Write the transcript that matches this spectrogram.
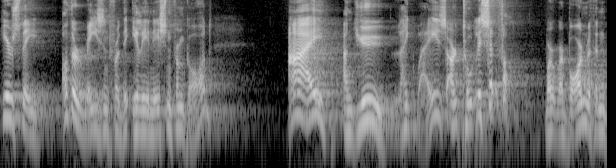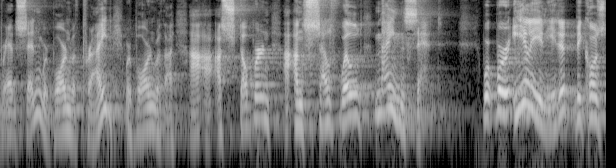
here's the other reason for the alienation from God I and you, likewise, are totally sinful. We're, we're born with inbred sin, we're born with pride, we're born with a, a, a stubborn and self willed mindset. We're, we're alienated because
